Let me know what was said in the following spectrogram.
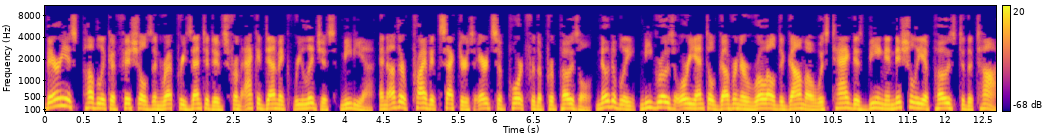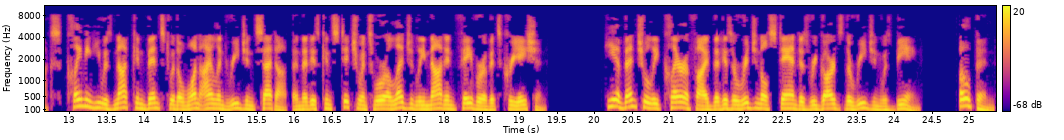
Various public officials and representatives from academic, religious, media, and other private sectors aired support for the proposal. Notably, Negros Oriental Governor Roel Degamo was tagged as being initially opposed to the talks, claiming he was not convinced with a one-island region setup and that his constituents were allegedly not in favor of its creation. He eventually clarified that his original stand as regards the region was being open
